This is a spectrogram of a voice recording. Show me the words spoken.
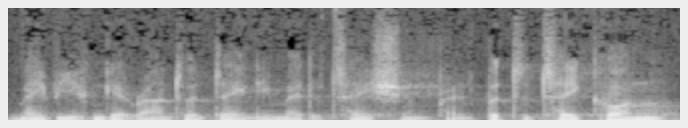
maybe you can get around to a daily meditation. practice. But to take on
